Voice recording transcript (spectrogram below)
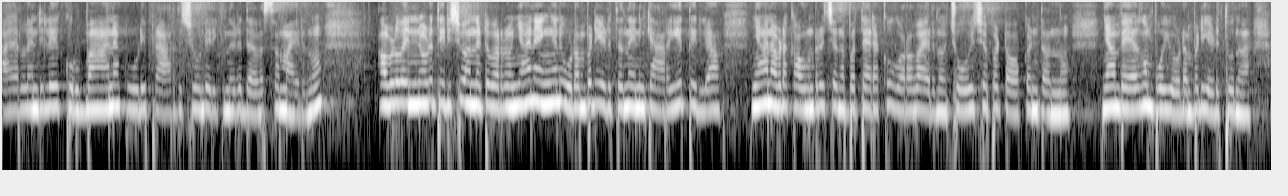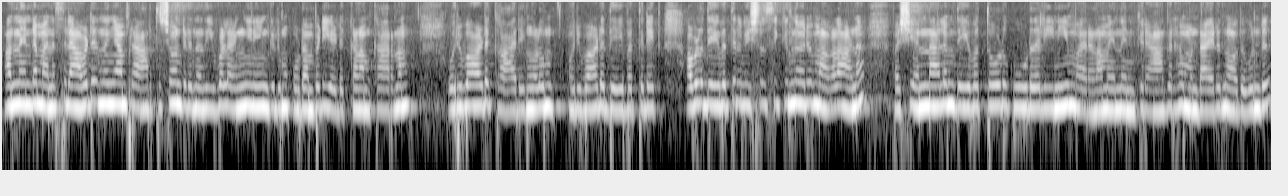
അയർലൻഡിലെ കുർബാന കൂടി പ്രാർത്ഥിച്ചുകൊണ്ടിരിക്കുന്ന ഒരു ദിവസമായിരുന്നു. അവൾ എന്നോട് തിരിച്ചു വന്നിട്ട് പറഞ്ഞു ഞാൻ എങ്ങനെ ഉടമ്പടി എടുത്തെന്ന് എനിക്ക് അറിയത്തില്ല ഞാൻ അവിടെ കൗണ്ടറിൽ ചെന്നപ്പോൾ തിരക്ക് കുറവായിരുന്നു. ചോദിച്ചപ്പോൾ ടോക്കൺ തന്നു. ഞാൻ വേഗം പോയി ഉടമ്പടി എടുത്തു എന്ന് അന്ന് എന്റെ മനസ്സിൽ അവിടെ നിന്ന് ഞാൻ പ്രാർത്ഥിച്ചുകൊണ്ടിരുന്നത് ഇവൾ എങ്ങനെയെങ്കിലും ഉടമ്പടി എടുക്കണം. കാരണം ഒരുപാട് കാര്യങ്ങളും ഒരുപാട് ദൈവത്തിലേക്ക് അവൾ ദൈവത്തിൽ വിശ്വസിക്കുന്ന ഒരു മകളാണ്. പക്ഷേ എന്നാലും ദൈവത്തോട് കൂടുതൽ ഇനിയും വരണം എന്ന് എനിക്കൊരു ആഗ്രഹമുണ്ടായിരുന്നു അതുകൊണ്ട്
